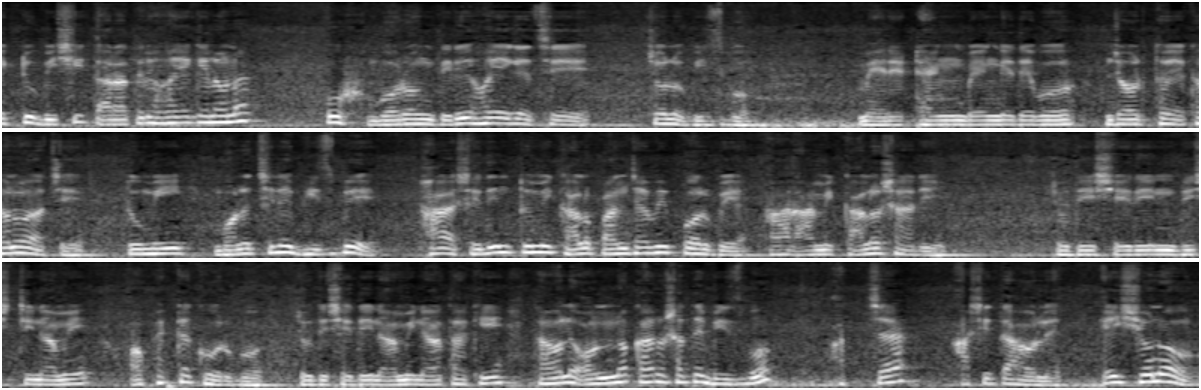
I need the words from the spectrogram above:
একটু বেশি তাড়াতাড়ি হয়ে গেল না? উহ, বরং দেরি হয়ে গেছে। চলো ভিজবো। মেরে ঠ্যাং ভেঙে দেব, জ্বর তো এখনও আছে। তুমি বলেছিলে ভিজবে? হ্যাঁ সেদিন তুমি কালো পাঞ্জাবি পরবে, আর আমি কালো শাড়ি। যদি সেদিন বৃষ্টি নামে অপেক্ষা করব, যদি সেদিন আমি না থাকি, তাহলে অন্য কারও সাথে ভিজবো? আচ্ছা আসি তাহলে। এই শোনো,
